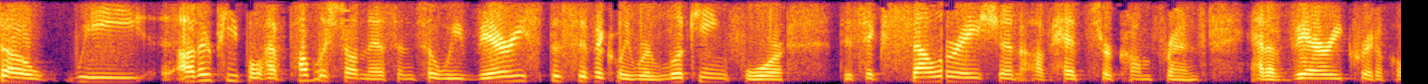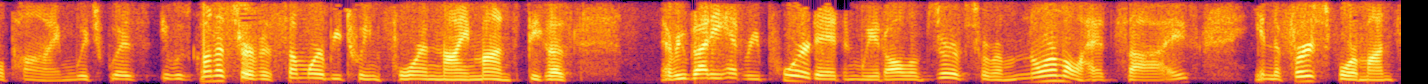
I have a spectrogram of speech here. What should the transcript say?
So we, other people have published on this, and so we very specifically were looking for this acceleration of head circumference at a very critical time, which was, it was going to serve us somewhere between four and nine months because everybody had reported and we had all observed sort of normal head size in the first four months,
